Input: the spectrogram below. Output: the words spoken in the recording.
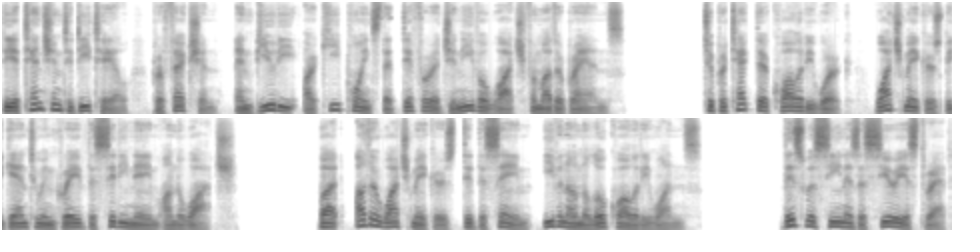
The attention to detail, perfection, and beauty are key points that differ a Geneva watch from other brands. To protect their quality work, watchmakers began to engrave the city name on the watch. But, other watchmakers did the same, even on the low-quality ones. This was seen as a serious threat,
